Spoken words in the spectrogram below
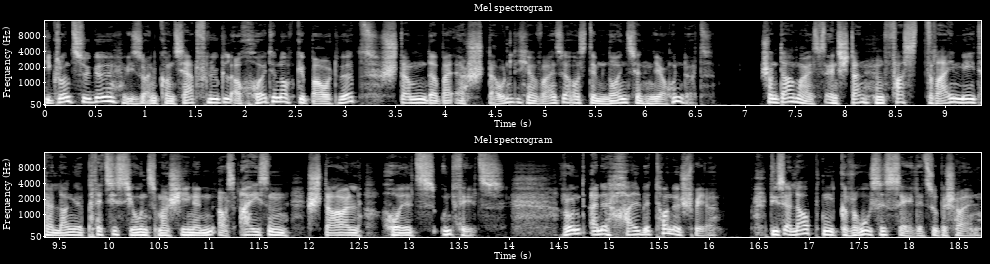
Die Grundzüge, wie so ein Konzertflügel auch heute noch gebaut wird, stammen dabei erstaunlicherweise aus dem 19. Jahrhundert. Schon damals entstanden fast drei Meter lange Präzisionsmaschinen aus Eisen, Stahl, Holz und Filz. Rund eine halbe Tonne schwer, dies erlaubten, große Säle zu beschallen.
